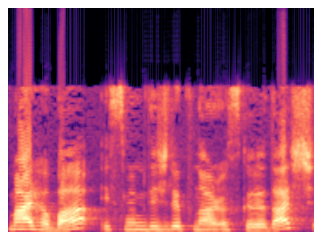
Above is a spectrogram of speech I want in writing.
Merhaba, ismim Dicle Pınar Özkaradaş.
